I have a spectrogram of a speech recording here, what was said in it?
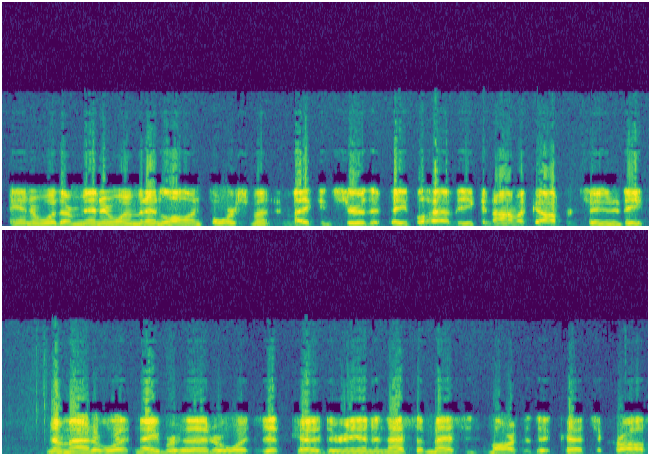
standing with our men and women in law enforcement and making sure that people have economic opportunity, no matter what neighborhood or what zip code they're in. And that's a message, Martha, that cuts across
